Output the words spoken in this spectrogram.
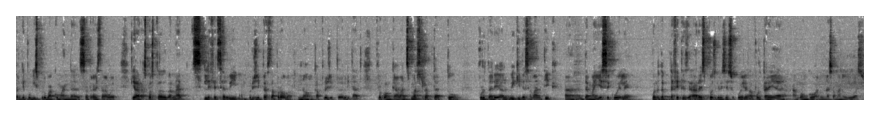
perquè puguis provar comandes a través de la web. I la resposta del Bernat l'he fet servir en projectes de prova, no en cap projecte de veritat, però com que abans m'has reptat tu, portaré el wiki de semàntic uh, de MySQL bueno, de, de fet és, ara és PostgreSQL el portaré a, a Mongo en una setmana o dues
